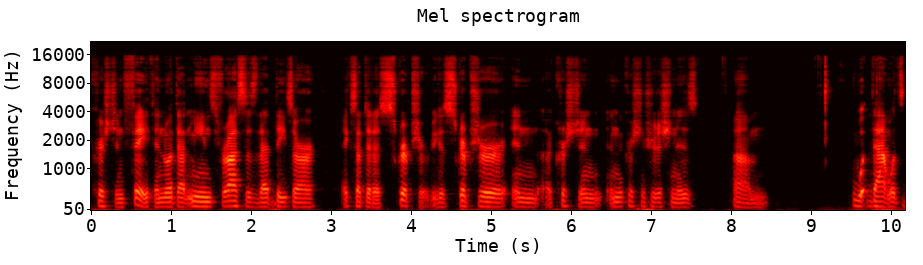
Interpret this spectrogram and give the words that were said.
Christian faith. And what that means for us is that these are accepted as scripture because scripture in a Christian in the Christian tradition is um, what that what's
